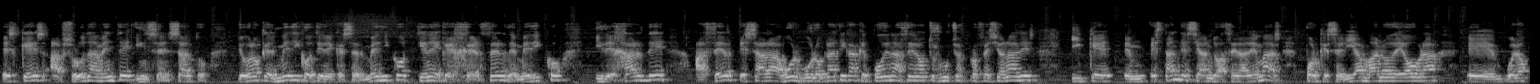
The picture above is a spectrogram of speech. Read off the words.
Es que es absolutamente insensato. Yo creo que el médico tiene que ser médico, tiene que ejercer de médico y dejar de hacer esa labor burocrática que pueden hacer otros muchos profesionales y que em, están deseando hacer además, porque sería mano de obra, eh, bueno,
